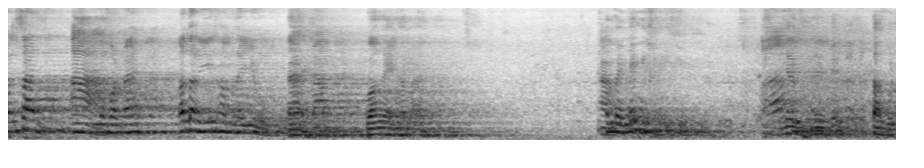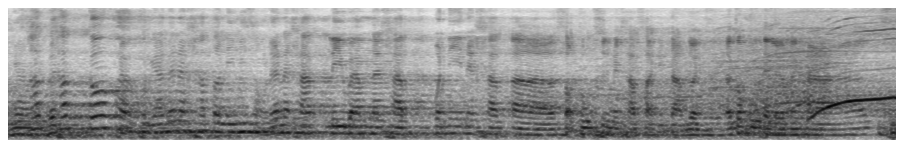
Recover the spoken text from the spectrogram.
สั้นอ่า ๆทุกคนไหมแล้วตอนนี้ทำอะไรอยู่ได้บ้างว่าไงครับอะทำไมไม่มีใครได้ยินตามผลงานครับครับก็ฝากผลงานด้วยนะครับ ตอนนี้มี2เรื่องนะครับรีแวมนะครับ วันนี้นะครับเอ่อสองทุ่มครึ่งนะครับฝากติดตามด้วย แล้วก็มูเตเลอร์นะครับ โอ้โห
